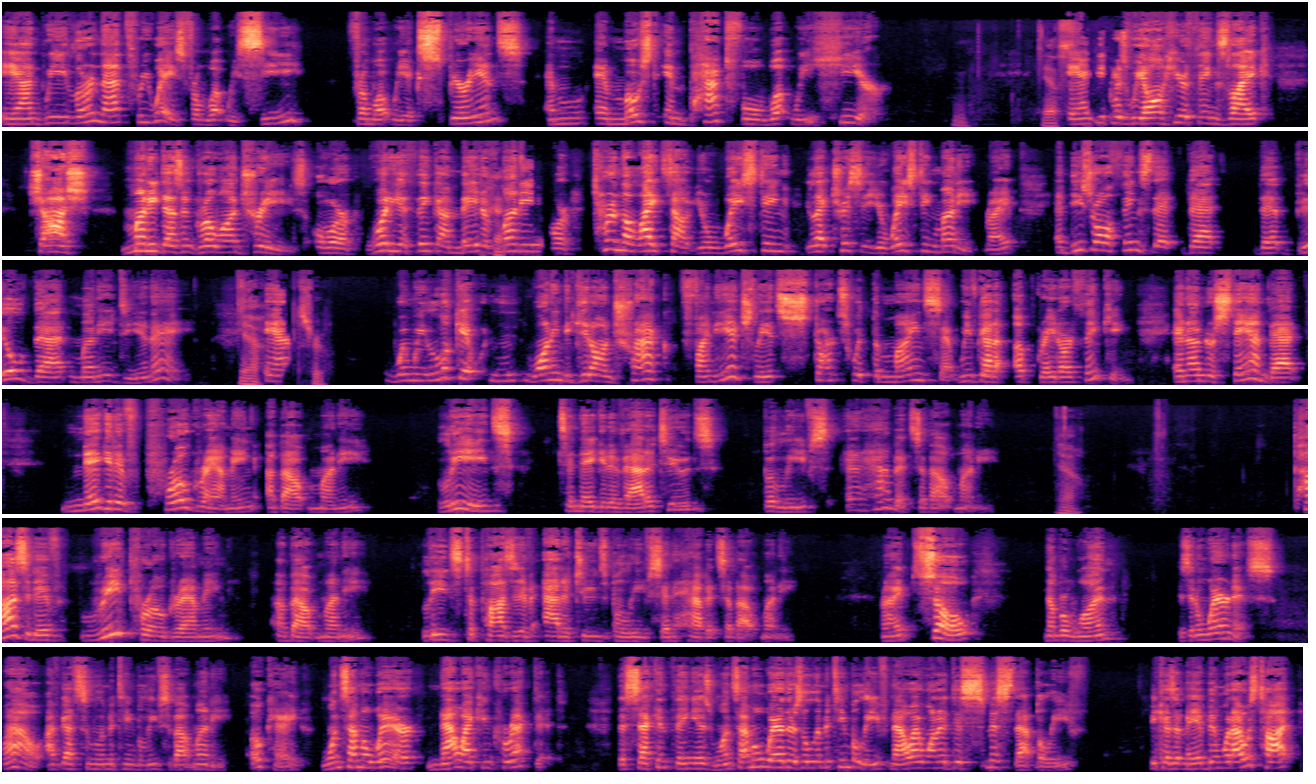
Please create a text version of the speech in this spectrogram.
And we learn that three ways from what we see, from what we experience, and, and most impactful, what we hear. Hmm. Yes. And because we all hear things like, Josh, money doesn't grow on trees or what do you think i'm made of money? or turn the lights out. You're wasting electricity. You're wasting money right? And these are all things that that that build that money dna yeah and it's true. when we look at wanting to get on track financially it starts with the mindset. We've got to upgrade our thinking and understand that negative programming about money leads to negative attitudes, beliefs, and habits about money. Yeah. Positive reprogramming about money leads to positive attitudes, beliefs, and habits about money. Right? So, number one is an awareness. Wow, I've got some limiting beliefs about money. Okay, once I'm aware, now I can correct it. The second thing is once I'm aware there's a limiting belief, now I want to dismiss that belief because it may have been what I was taught.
